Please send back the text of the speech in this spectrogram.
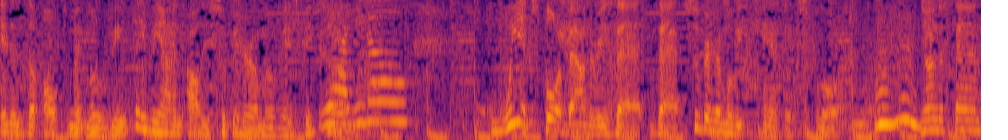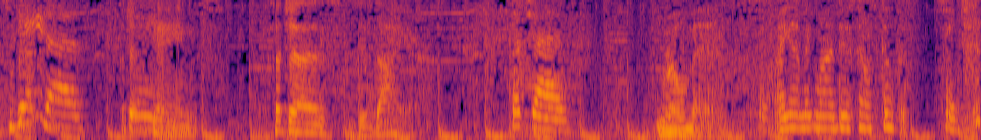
it is the ultimate movie, way beyond all these superhero movies. Because Yeah, you know, we explore boundaries that, that superhero movies can't explore. Mm-hmm. You understand? Super- such as such as games, such as desire, such as romance, Why you gotta make my idea sound stupid? thanks,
